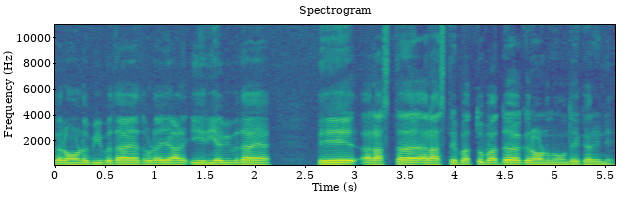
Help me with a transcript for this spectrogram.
ਗਰਾਊਂਡ ਵੀ ਵਧਾਇਆ ਥੋੜਾ ਜਿਹਾ ਏਰੀਆ ਵੀ ਵਧਾਇਆ ਤੇ ਰਸਤਾ, ਰਸਤੇ ਵੱਧ ਤੋਂ ਵੱਧ ਗਰਾਊਂਡ ਨੂੰ ਆਉਂਦੇ ਕਰੇ ਨੇ।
